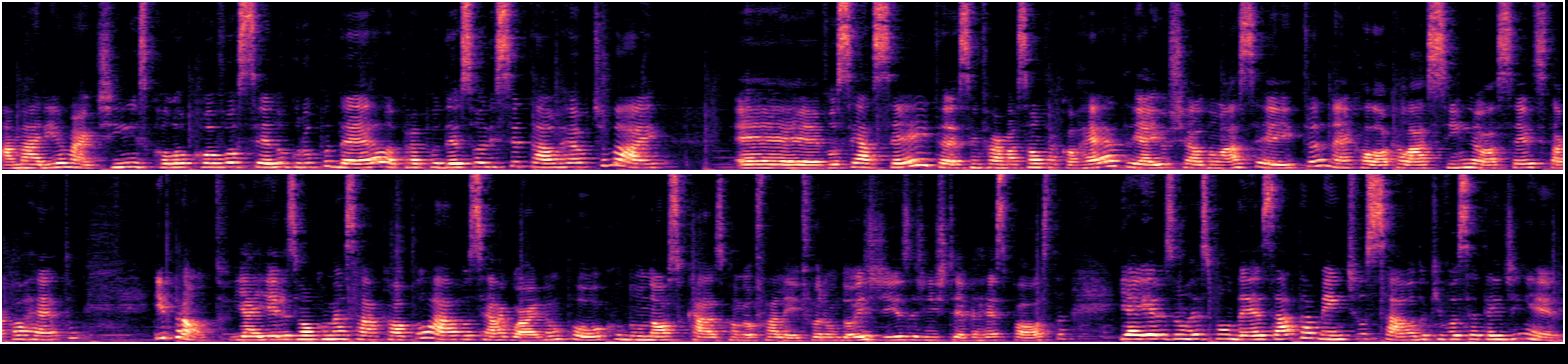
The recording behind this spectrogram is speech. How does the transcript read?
a Maria Martins colocou você no grupo dela para poder solicitar o Help to Buy é, você aceita, essa informação tá correta? E aí o Sheldon aceita, né? Coloca lá assim, eu aceito, está correto. E pronto. E aí eles vão começar a calcular, você aguarda um pouco. No nosso caso, como eu falei, foram dois dias, a gente teve a resposta. E aí eles vão responder exatamente o saldo que você tem dinheiro.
